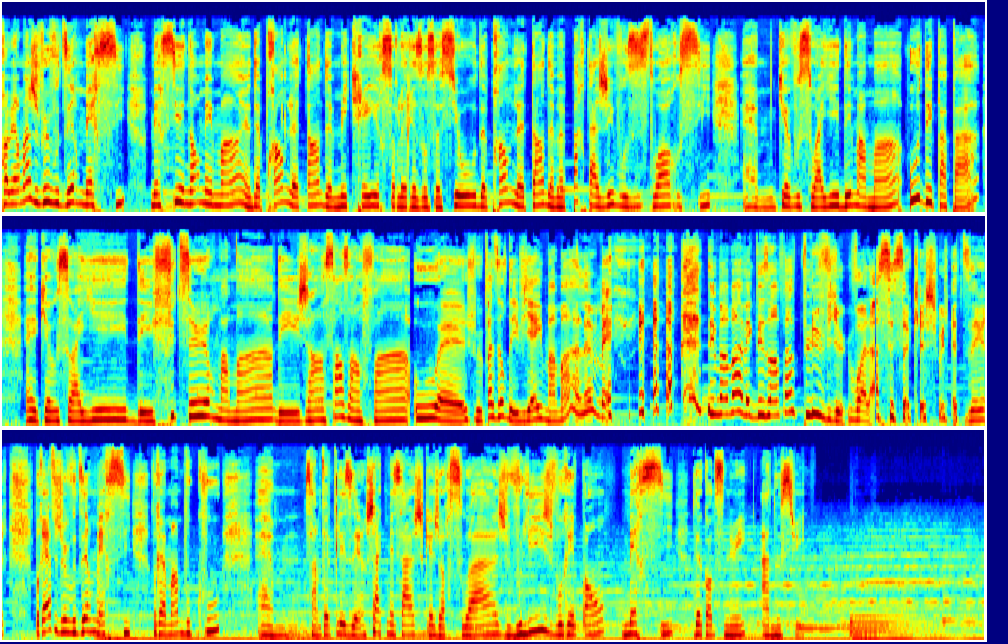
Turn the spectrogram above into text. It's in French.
Premièrement, je veux vous dire merci. Merci énormément euh, de prendre le temps de m'écrire sur les réseaux sociaux, de prendre le temps de me partager vos histoires aussi, euh, que vous soyez des mamans ou des papas, euh, que vous soyez des futures mamans, des gens sans enfants ou je veux pas dire des vieilles mamans là, mais des mamans avec des enfants plus vieux. Voilà, c'est ça que je voulais dire. Bref, je veux vous dire merci vraiment beaucoup. Euh, ça me fait plaisir. Chaque message que je reçois, je vous lis, je vous réponds. Merci de continuer à nous suivre.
